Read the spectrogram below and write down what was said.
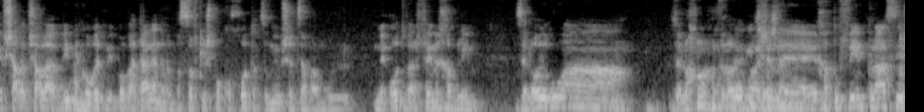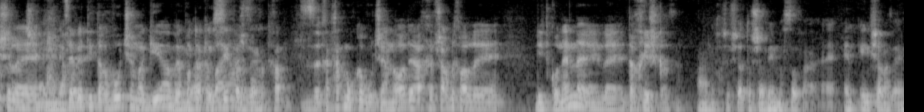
אפשר, אפשר להביא אני- ביקורת מפה והתאילנד, אבל בסוף יש פה כוחות עצומים של צבא מול מאות ואלפי מחבלים. זה לא אירוע, זה לא, זה לא אירוע של לנו- אה, חטופים קלאסי, של אה, אני יכול- צוות התערבות שמגיע ופותר את הבעיה, זה. חתיכת, זה חתיכת מורכבות שאני לא יודע איך אפשר בכלל אה, להתכונן לתרחיש כזה. אני חושב שהתושבים בסוף, אין, אי אפשר לזה, הם,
